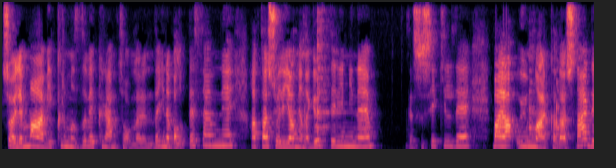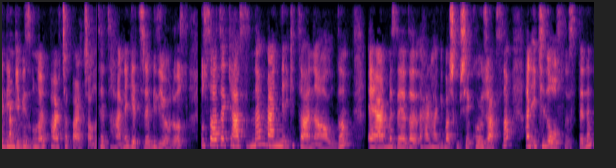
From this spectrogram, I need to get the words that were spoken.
şöyle mavi, kırmızı ve krem tonlarında. Yine balık desenli. Hatta şöyle yan yana göstereyim yine. Şu şekilde bayağı uyumlu arkadaşlar. Dediğim gibi biz bunları parça parçalı set haline getirebiliyoruz. Bu salata kasesinden ben yine iki tane aldım. Eğer mezeye de herhangi başka bir şey koyacaksam hani ikili olsun istedim.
